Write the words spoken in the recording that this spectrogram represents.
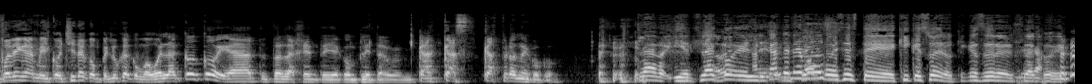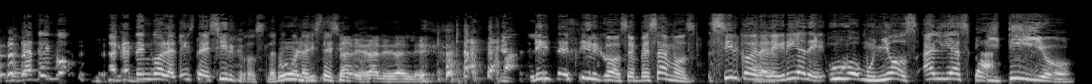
Ponen a Melcochita con peluca como abuela Coco y ya toda la gente ya completa, weón. Cas, cas, cas peruano de Coco. Claro, y el flaco, ver, el, acá el tenemos- flaco es este, Quique Suero, Quique Suero el flaco. eh. Acá tengo, acá tengo la lista de circos. La tengo Uy, la lista de circos. dale, dale, dale. Ya, lista de circos, empezamos. Circo de la Alegría de Hugo Muñoz, alias Pitillo.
